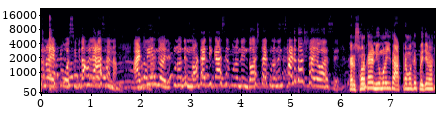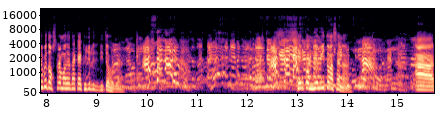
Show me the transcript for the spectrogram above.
কোনো একটু অসুবিধা হলে আসে না। আর দিন কোনোদিন নটার দিকে আসে কোনোদিন দশটায় কোনোদিন সাড়ে দশটায়ও আসে। কারণ সরকারের নিয়ম অনুযায়ী আটটার মধ্যে প্রেজেন্ট হতে হবে দশটার মধ্যে তাকে খিচুড়ি দিতে হবে। আসে না ওইরকম। সেরকম নিয়মিত আসে না? না। আর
